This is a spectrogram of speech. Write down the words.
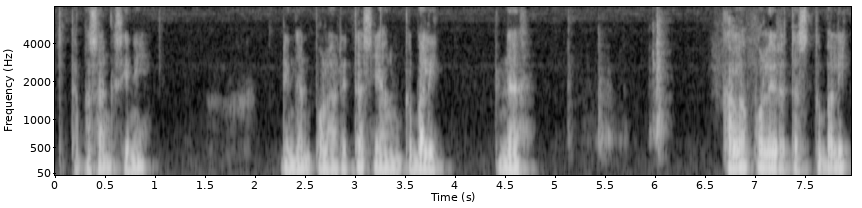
Kita pasang ke sini dengan polaritas yang kebalik. Nah kalau polaritas terbalik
